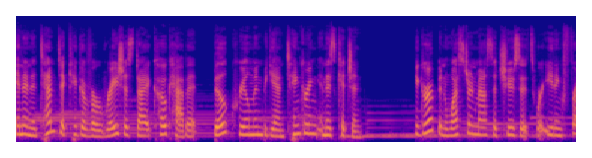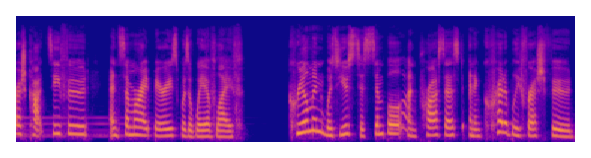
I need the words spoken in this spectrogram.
In an attempt to kick a voracious Diet Coke habit, Bill Creelman began tinkering in his kitchen. He grew up in western Massachusetts where eating fresh caught seafood and summerite berries was a way of life. Creelman was used to simple, unprocessed, and incredibly fresh food,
